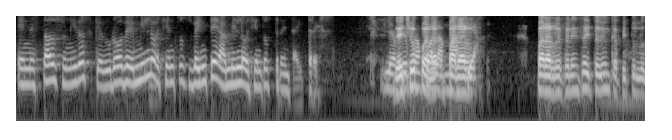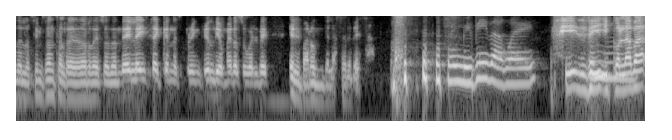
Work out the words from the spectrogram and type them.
en Estados Unidos que duró de 1920 a 1933. Le De abrió hecho, para, la para, mafia. Para referencia, hay todo un capítulo de Los Simpsons alrededor de eso, donde LA Second Springfield y Homero se vuelve el varón de la cerveza. en mi vida, güey. Sí, sí, sí, y colaba,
